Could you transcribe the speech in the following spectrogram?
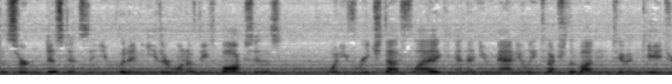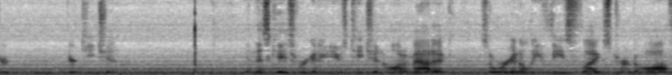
the certain distance that you put in either one of these boxes when you've reached that flag and then you manually touch the button to engage your, your Teach-In. In this case, we're going to use Teach-In automatic, so we're going to leave these flags turned off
